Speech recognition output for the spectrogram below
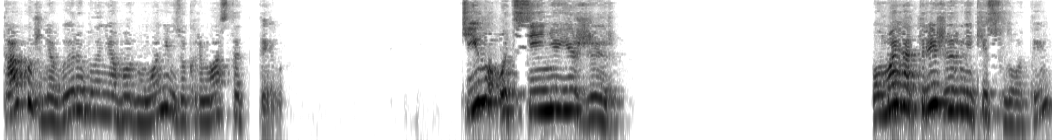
також для вироблення гормонів, зокрема статевих. Тіло оцінює жир. Омега-3 жирні кислоти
